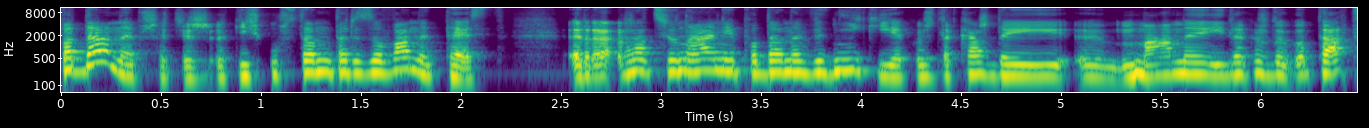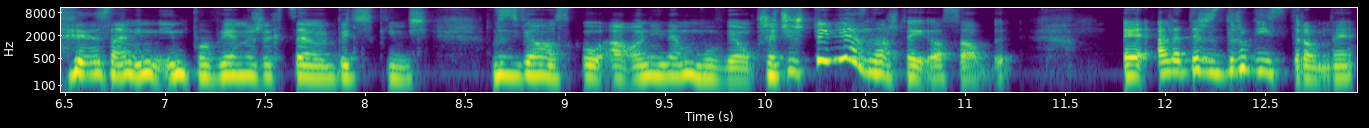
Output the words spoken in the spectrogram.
badane przecież, jakiś ustandaryzowany test, ra racjonalnie podane wyniki jakoś dla każdej y, mamy i dla każdego taty, zanim im powiemy, że chcemy być z kimś w związku, a oni nam mówią, przecież ty nie znasz tej osoby. Y, ale też z drugiej strony,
